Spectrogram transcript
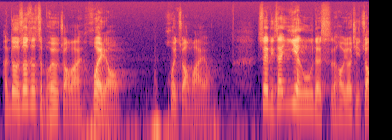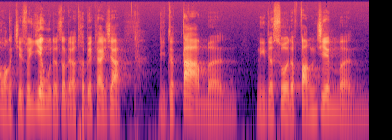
很多人说这怎么会有装歪？会哦，会装歪哦。所以你在验屋的时候，尤其装潢结束验屋的时候，你要特别看一下你的大门、你的所有的房间门、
